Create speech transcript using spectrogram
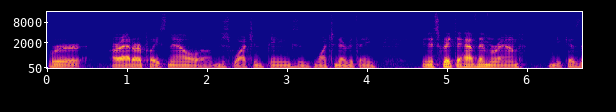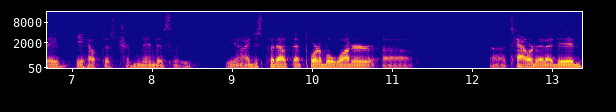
were are at our place now, um, just watching things and watching everything, and it's great to have them around because they've they helped us tremendously. You know, I just put out that portable water uh, uh, tower that I did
